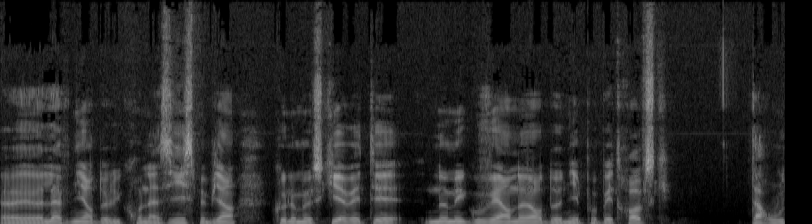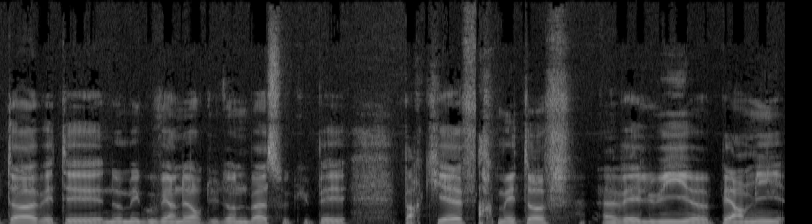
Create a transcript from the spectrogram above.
euh, l'avenir de l'ukronazisme, eh bien avait été nommé gouverneur de Dniepopetrovsk, Taruta avait été nommé gouverneur du Donbass occupé par Kiev. Armetov avait lui euh, permis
